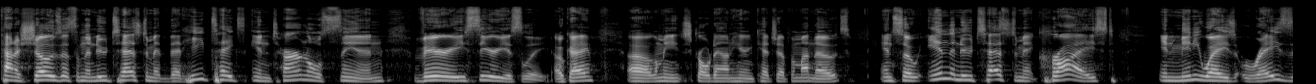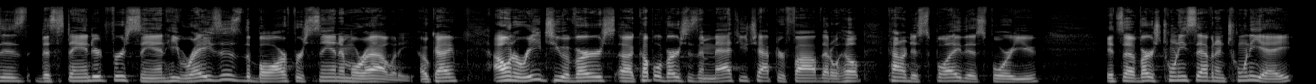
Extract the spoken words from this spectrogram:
kind of shows us in the New Testament that He takes internal sin very seriously, okay? Uh, let me scroll down here and catch up on my notes. And so in the New Testament, Christ in many ways raises the standard for sin. He raises the bar for sin and morality, okay? I want to read to you a verse, a couple of verses in Matthew chapter 5 that'll help kind of display this for you. It's uh, verse 27 and 28.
